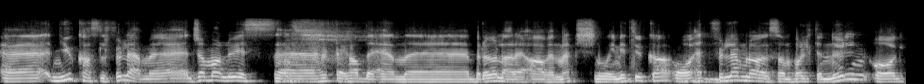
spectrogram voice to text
Uh, Newcastle fulle med Jamal Lewis uh, hørte jeg hadde en uh, brølere av en match nå i midtuka, og et Fulham-lag som holdt til nullen. og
